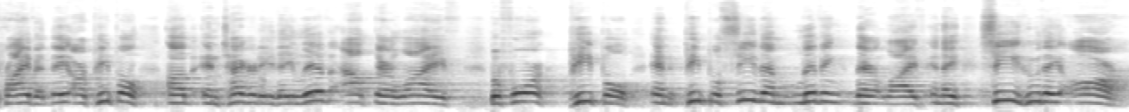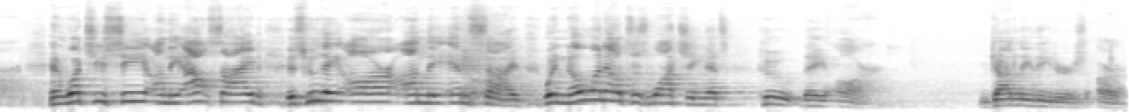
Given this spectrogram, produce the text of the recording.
private. They are people of integrity. They live out their life before people, and people see them living their life and they see who they are. And what you see on the outside is who they are on the inside. When no one else is watching, that's who they are. Godly leaders are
